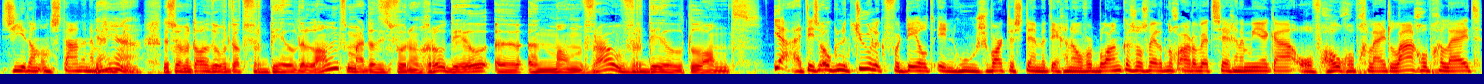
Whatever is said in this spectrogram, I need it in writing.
zie je dan ontstaan in Amerika. ja. Dus we hebben het altijd over dat verdeelde land, maar dat is voor een groot deel eh, een man-vrouw verdeeld land. Ja, het is ook natuurlijk verdeeld in hoe zwarte stemmen tegenover blanken, zoals wij dat nog ouderwets zeggen in Amerika, of hoogopgeleid, laagopgeleid,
